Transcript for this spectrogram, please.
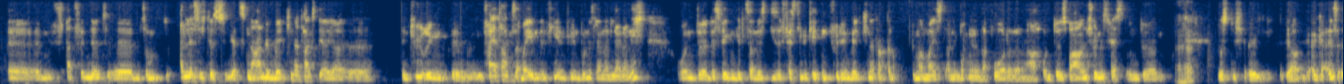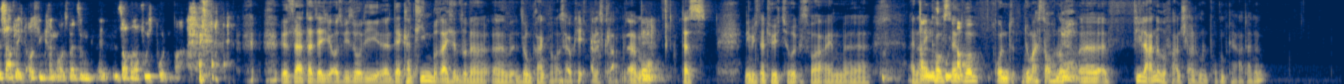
äh, stattfindet, äh, zum, anlässlich des jetzt nahenden Weltkindertags, der ja äh, in Thüringen äh, Feiertag ist, aber eben in vielen, vielen Bundesländern leider nicht. Und äh, deswegen gibt es dann das, diese Festivitäten für den Weltkindertag dann immer meist an den Wochenenden davor oder danach. Und es war ein schönes Fest und äh, lustig. Äh, ja, es, es, sah vielleicht aus wie ein Krankenhaus, weil es so ein äh, sauberer Fußboden war. es sah tatsächlich aus wie so die, äh, der Kantinenbereich in so, einer, äh, in so einem Krankenhaus. Ja, okay, alles klar. Ähm, ja. Das nehme ich natürlich zurück. Es war ein, ein Einkaufszentrum. Und du machst auch noch ja. äh, viele andere Veranstaltungen mit Puppentheater, ne?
